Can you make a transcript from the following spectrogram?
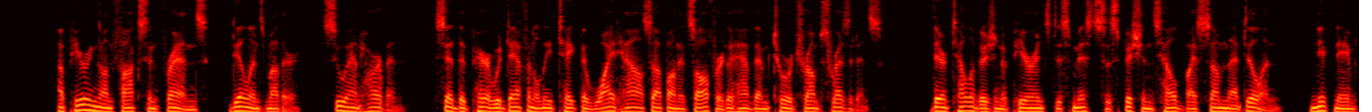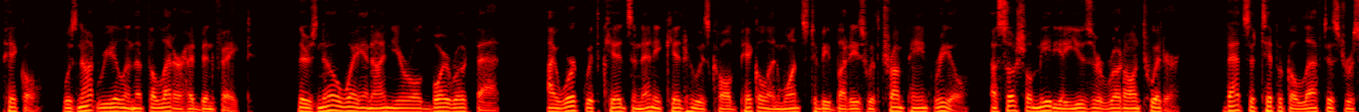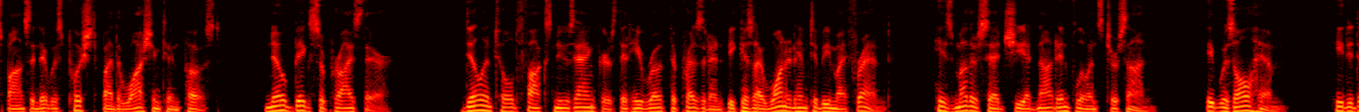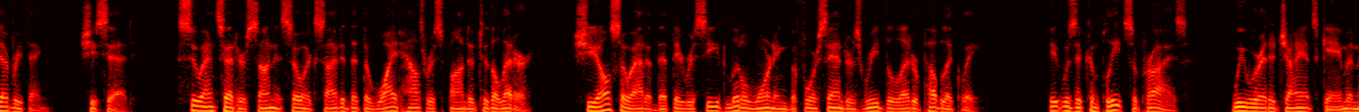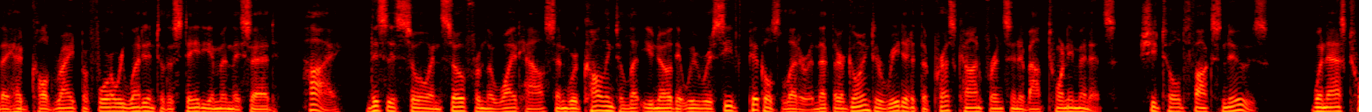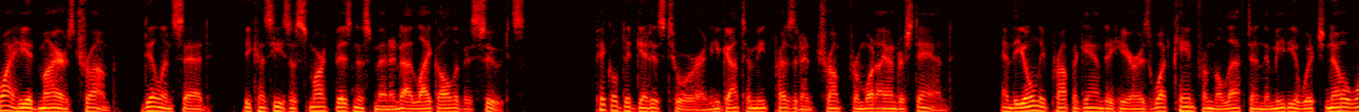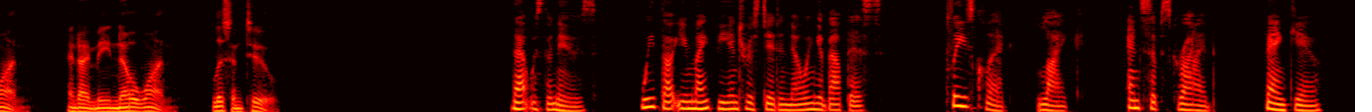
Appearing on Fox and Friends, Dylan's mother, Sue Ann Harbin, said the pair would definitely take the White House up on its offer to have them tour Trump's residence. Their television appearance dismissed suspicions held by some that Dylan, nicknamed Pickle, was not real and that the letter had been faked. There's no way a nine-year-old boy wrote that. I work with kids and any kid who is called Pickle and wants to be buddies with Trump ain't real, a social media user wrote on Twitter. That's a typical leftist response and it was pushed by the Washington Post. No big surprise there. Dylan told Fox News anchors that he wrote the president because I wanted him to be my friend. His mother said she had not influenced her son. It was all him. He did everything, she said. Sue Ann said her son is so excited that the White House responded to the letter. She also added that they received little warning before Sanders read the letter publicly. It was a complete surprise. We were at a Giants game and they had called right before we went into the stadium and they said, Hi, this is so-and-so from the White House and we're calling to let you know that we received Pickle's letter and that they're going to read it at the press conference in about 20 minutes, she told Fox News. When asked why he admires Trump, Dylan said, because he's a smart businessman and I like all of his suits. Pickle did get his tour and he got to meet President Trump from what I understand. And the only propaganda here is what came from the left and the media which no one, and I mean no one, listened to. That was the news. We thought you might be interested in knowing about this. Please click like and subscribe. Thank you.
